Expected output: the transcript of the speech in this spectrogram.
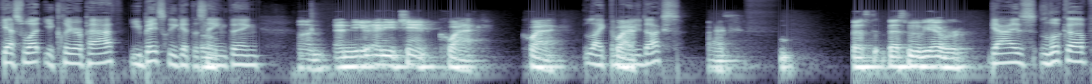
Guess what? You clear a path. You basically get the Oh. same thing, fun. and you and you chant quack, quack, like the Quack. Mighty Ducks. quack. Best best movie ever. Guys, look up,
